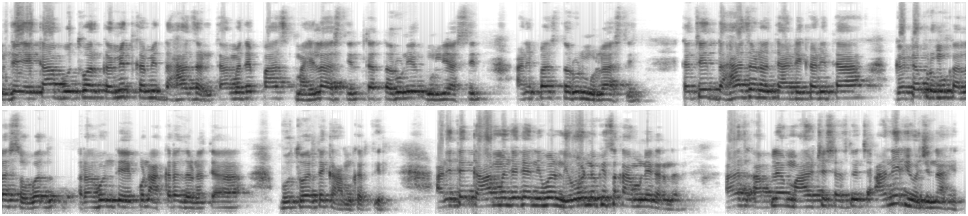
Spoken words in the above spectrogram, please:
म्हणजे एका बूथवर कमीत कमी दहा जण त्यामध्ये पाच महिला असतील त्या तरुणी मुली असतील आणि पाच तरुण मुलं असतील. का ते दहा जण त्या ठिकाणी त्या गटप्रमुखाला सोबत राहून ते एकूण अकरा जण त्या बूथवर ते काम करतील. आणि ते काम म्हणजे काय निवड निवडणुकीचं काम नाही करणार. आज आपल्या महाराष्ट्र शासनाच्या अनेक योजना आहेत.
